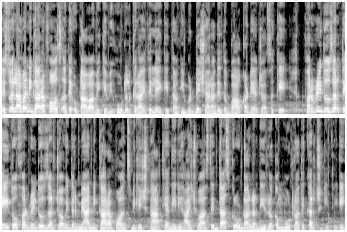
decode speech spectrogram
ਇਸ ਤੋਂ ਇਲਾਵਾ ਨਿਗਾਰਾ ਫਾਲਸ ਅਤੇ ਉਟਾਵਾ ਵਿਖੇ ਵੀ ਹੋਟਲ ਕਿਰਾਏ ਤੇ ਲਏ ਗਏ ਤਾਂ ਕਿ ਵੱਡੇ ਸ਼ਹਿਰਾਂ ਦੇ ਦਬਾਅ ਘਟਿਆ ਜਾ ਸਕੇ। ਫਰਵਰੀ 2023 ਤੋਂ ਫਰਵਰੀ 2024 ਦਰਮਿਆਨ ਨਿਗਾਰਾ ਫਾਲਸ ਵਿਖੇ ਸ਼ਰਨਾਰਥੀਆਂ ਦੀ ਰਿਹਾਇਸ਼ ਵਾਸਤੇ 10 ਕਰੋੜ ਡਾਲਰ ਦੀ ਰਕਮ ਹੋਟਲਾਂ ਤੇ ਖਰਚ ਕੀਤੀ ਗਈ।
